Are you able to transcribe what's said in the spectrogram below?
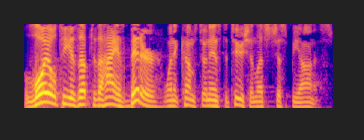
loyalty is up to the highest bidder when it comes to an institution. Let's just be honest.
